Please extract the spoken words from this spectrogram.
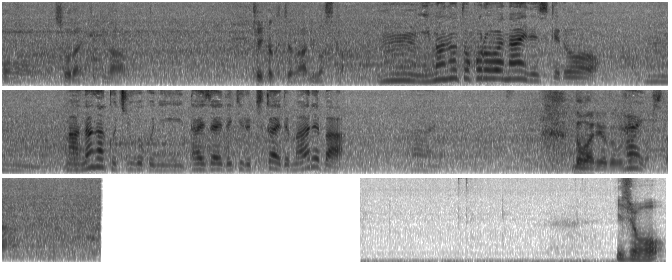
この将来的な計画っていうのはありますか？うん今のところはないですけど、うん。まあ、長く中国に滞在できる機会でもあれば、はい、どうもありがとうございました、はい、以上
